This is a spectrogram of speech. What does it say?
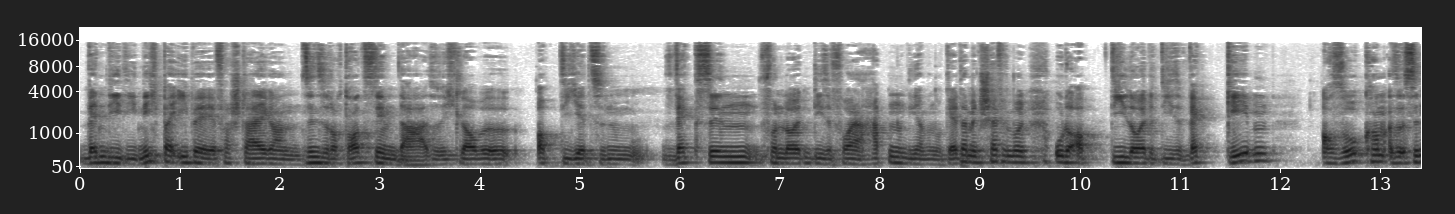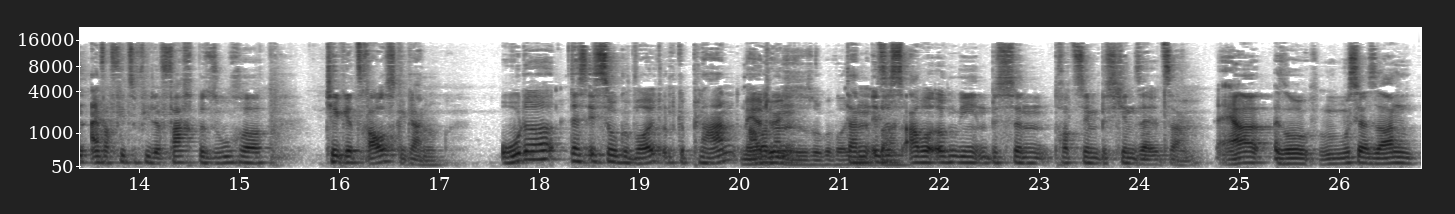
wenn die die nicht bei eBay versteigern, sind sie doch trotzdem da. Also ich glaube, ob die jetzt weg sind von Leuten, die sie vorher hatten und die einfach nur Geld damit scheffeln wollen, oder ob die Leute, die sie weggeben, auch so kommen. Also es sind einfach viel zu viele Fachbesucher Tickets rausgegangen. Oder das ist so gewollt und geplant, Ja, aber natürlich dann, ist es so gewollt dann ist es aber irgendwie ein bisschen, trotzdem ein bisschen seltsam. Ja, also man muss ja sagen,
